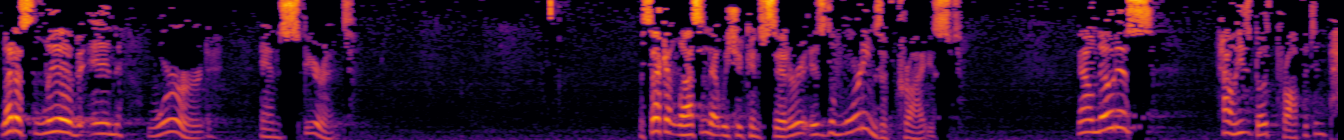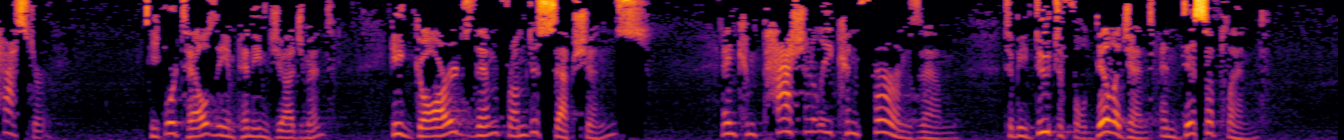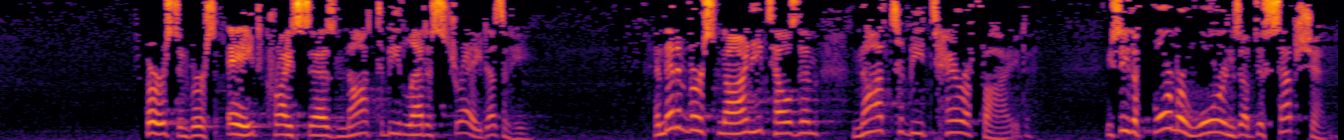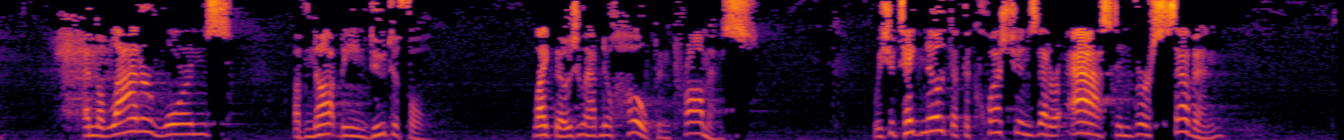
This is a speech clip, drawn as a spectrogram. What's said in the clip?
Let us live in word and spirit. The second lesson that we should consider is the warnings of Christ. Now, notice how he's both prophet and pastor. He foretells the impending judgment, he guards them from deceptions, and compassionately confirms them to be dutiful, diligent, and disciplined. First, in verse 8, Christ says not to be led astray, doesn't he? And then in verse 9, he tells them not to be terrified. You see, the former warns of deception, and the latter warns of not being dutiful, like those who have no hope and promise. We should take note that the questions that are asked in verse 7,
